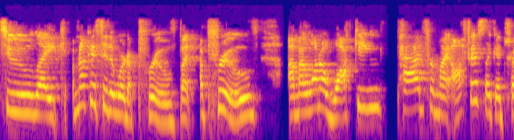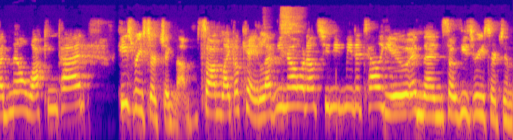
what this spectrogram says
to like I'm not going to say the word approve, but approve. Um I want a walking pad for my office, like a treadmill walking pad. He's researching them. So I'm like, "Okay, let me know what else you need me to tell you." And then so he's researching.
